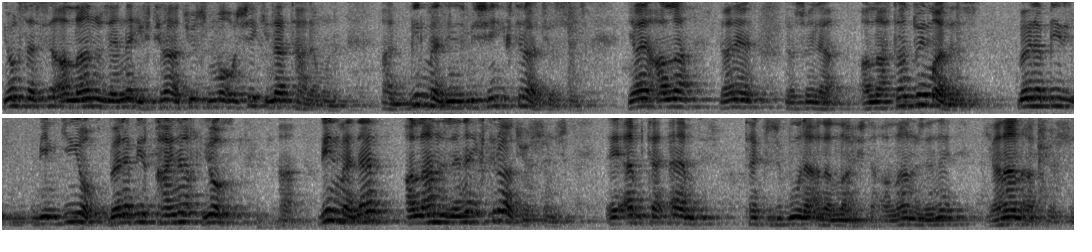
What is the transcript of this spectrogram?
Yoksa siz Allah'ın üzerine iftira atıyorsunuz ama o şey ki la ta'lemune. Yani bilmediğiniz bir şeyi iftira atıyorsunuz. Yani Allah yani söyle Allah'tan duymadınız. Böyle bir bilgi yok. Böyle bir kaynak yok. Ha. Bilmeden Allah'ın üzerine iftira atıyorsunuz. E, em te em tekzibune alallah işte Allah'ın üzerine yalan atıyorsun,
